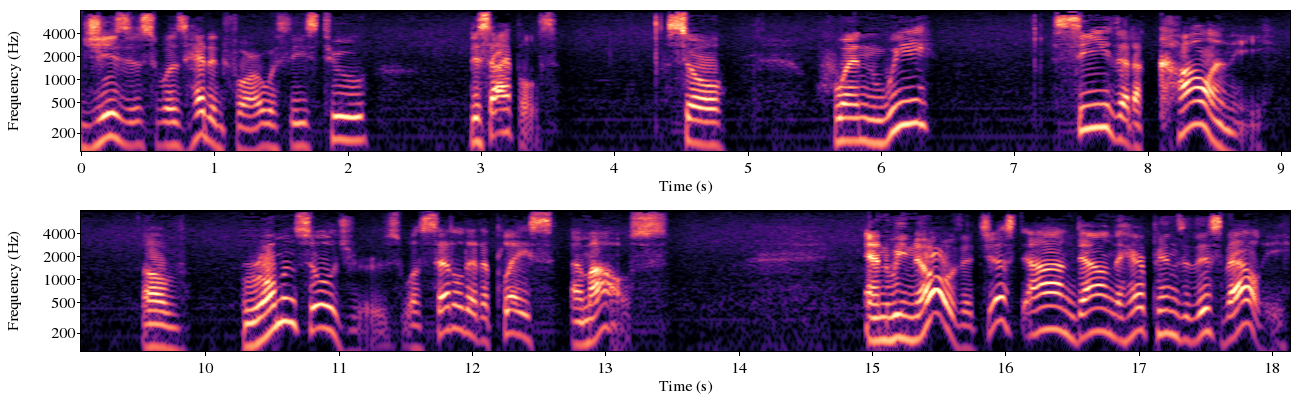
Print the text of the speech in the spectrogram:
Jesus was headed for with these two disciples. So when we see that a colony of Roman soldiers was settled at a place, Emmaus, and we know that just on down the hairpins of this valley,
